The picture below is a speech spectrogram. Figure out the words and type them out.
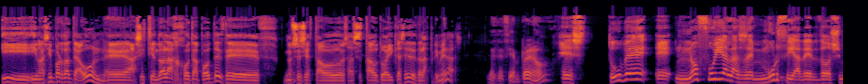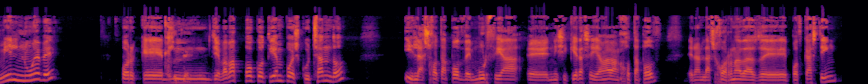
Y, y más importante aún, eh, asistiendo a la JPod desde, no sé si has estado, has estado tú ahí casi desde las primeras. Desde siempre, ¿no? Estuve, eh, no fui a las de Murcia de 2009 porque mm, llevaba poco tiempo escuchando y las JPod de Murcia eh, ni siquiera se llamaban JPod, eran las jornadas de podcasting,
